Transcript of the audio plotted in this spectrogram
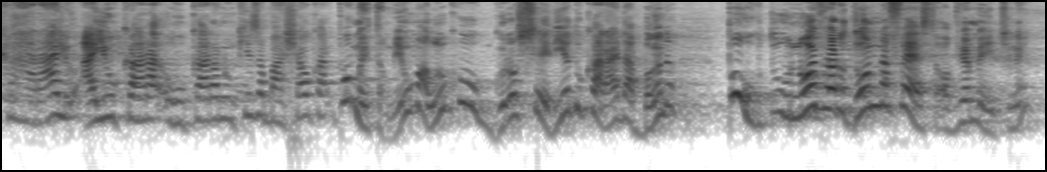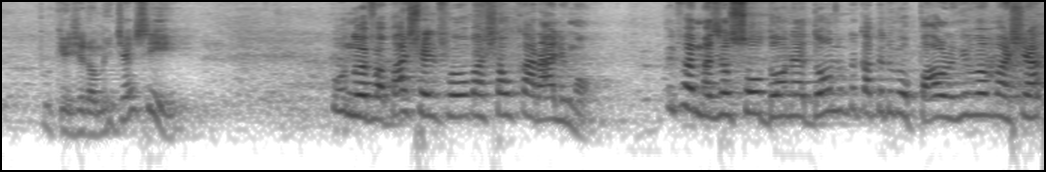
Caralho, aí o cara, o cara não quis abaixar o cara. Pô, mas também o maluco, grosseria do caralho da banda. Pô, o noivo era o dono da festa, obviamente, né? Porque geralmente é assim. O noivo abaixa, ele falou, abaixar o caralho, irmão. Ele falou, mas eu sou o dono, é dono da cabeça do meu pau, ninguém vai abaixar.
